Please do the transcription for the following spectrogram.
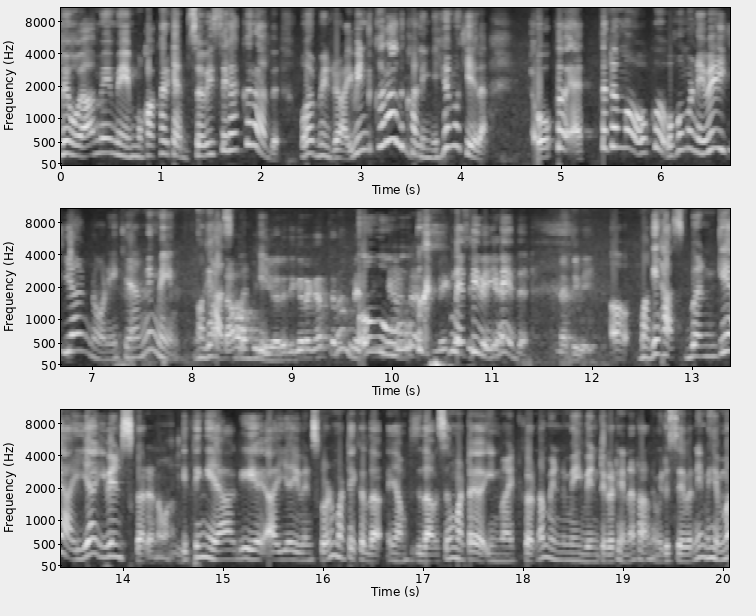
මේ ඔයා මේ මේ මොකක් හරි කැබ් සර්විස් එකක් කරාද? ඔයා මේ ඩ්‍රයිවිං කරාද කලින් එහෙම කියලා ඕක ඇත්තටම ඕක ඔහොම නෙවෙයි කියන්න ඕනේ. කියන්නේ මේ මගේ හස්බන්ඩ්ගේ වැරදි කරගත්තනම් නැති වෙයි නේද? මගේ හස්බන්ඩ්ගේ අයියා ඉවෙන්ට්ස් කරනවා. ඉතින් එයාගේ අයියා ඉවෙන්ට්ස් කරන මට එක යම්කිසි දවසක මට ඉන්වයිට් කරනවා. මෙන්න මේ ඉවෙන්ට් එකට එන්න රණවිර සෙවණේ. මෙහෙම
